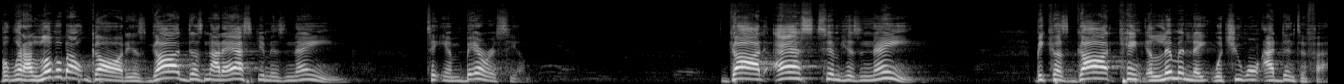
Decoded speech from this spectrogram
But what I love about God is God does not ask him his name to embarrass him. God asked him his name because God can't eliminate what you won't identify.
